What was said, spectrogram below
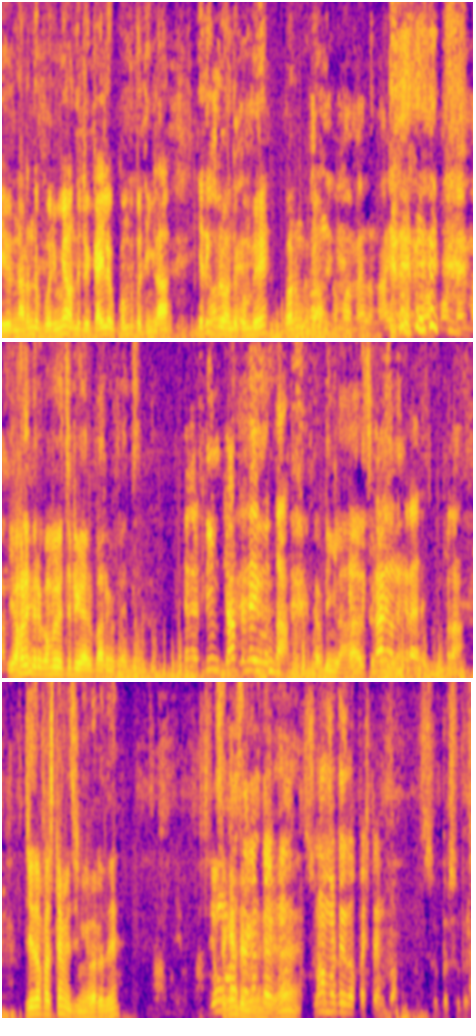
இவர் நடந்து பொறுமையாக வந்துட்டு கையில் கொம்பு பார்த்தீங்களா? எதுக்கு ப்ரோ அந்த கொம்பு? குரங்குக்கா ஆமா மேல நாய் எவ்வளோ பேர் கொம்பு வச்சுருக்காரு பாருங்க ஃப்ரெண்ட்ஸ் எங்க டீம் கேப்டனே இவர் தான் அப்படிங்களா பின்னாடி வந்துங்கிறாரு இப்பதான். ஜி தான் ஃபர்ஸ்ட் டைம் வச்சு நீங்கள் வர்றது? செகண்ட் டைம் செகண்ட் டைம் பண்ணுங்க நான் மட்டும் இதை ஃபர்ஸ்ட் டைம் தான் சூப்பர் சூப்பர்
